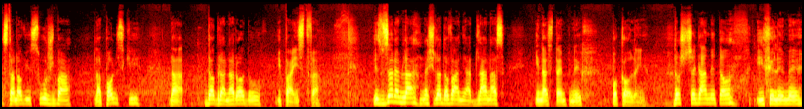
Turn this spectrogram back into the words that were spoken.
stanowi służba dla Polski, dla dobra narodu i państwa. Jest wzorem dla naśladowania dla nas i następnych pokoleń. Dostrzegamy to i chylimy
